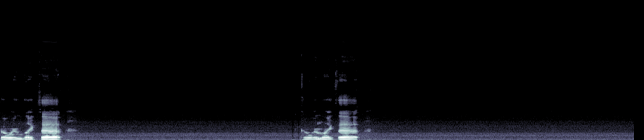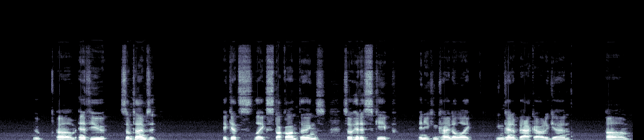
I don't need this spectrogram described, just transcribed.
Go in like that. Go in like that. Um, and if you, sometimes it, it gets like stuck on things. So hit escape and you can kind of like you can kind of back out again. Um,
